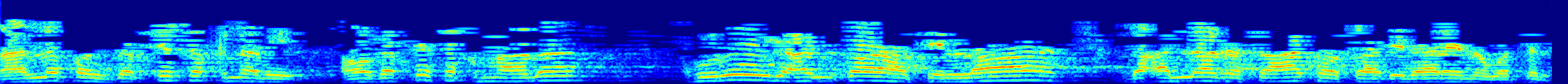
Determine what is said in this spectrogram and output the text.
دا لفظ د فسق نه دی او د فسق معنا خروج عن طاعت الله د الله د طاعت او تابعدارۍ نه وتل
